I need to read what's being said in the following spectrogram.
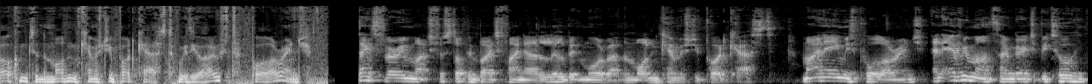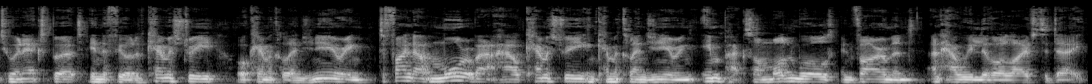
to the Modern Chemistry Podcast with your host, Paul Orange. Thanks very much for stopping by to find out a little bit more about the Modern Chemistry Podcast. My name is Paul Orange, and every month I'm going to be talking to an expert in the field of chemistry or chemical engineering to find out more about how chemistry and chemical engineering impacts our modern world, environment, and how we live our lives today.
